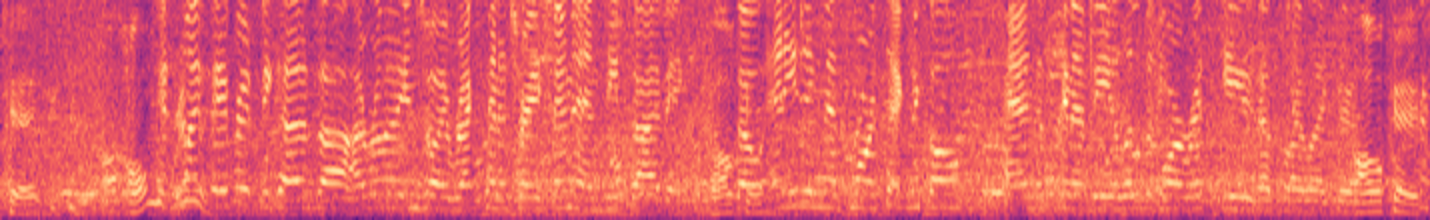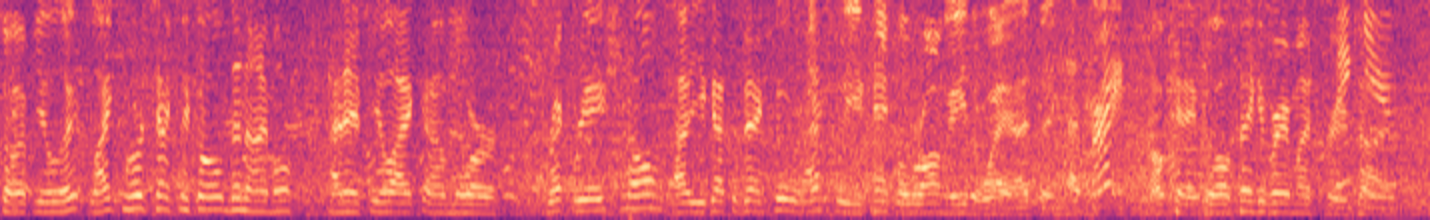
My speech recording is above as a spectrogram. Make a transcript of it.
Okay. Uh, oh, It's my favorite because uh, I really enjoy wreck penetration and deep diving. Okay. So anything that's more technical and it's going to be a little bit more risky, that's what I like doing. Okay, so if you li- like more technical Nanaimo, and if you like uh, more recreational, uh, you got the Vancouver. Actually, you can't go wrong either way, I think. That's right. Okay, well, thank you very much for Thank your you. time.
